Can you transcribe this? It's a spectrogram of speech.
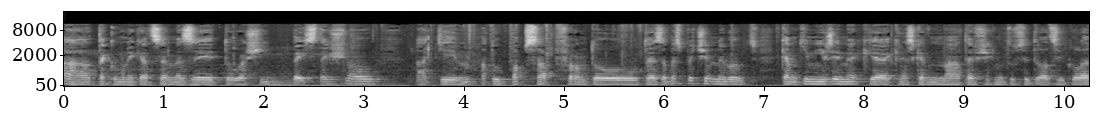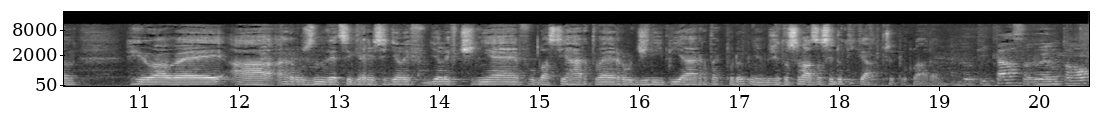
A ta komunikace mezi tou vaší base stationou a tím a tou PubSub frontou, to je zabezpečen, nebo kam tím mířím, jak, jak dneska vnímáte všechnu tu situaci kolem Huawei a, různé věci, které se děly, děly v Číně v oblasti hardwareu, GDPR a tak podobně. Že to se vás asi dotýká, předpokládám. Dotýká, sledujeme to.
